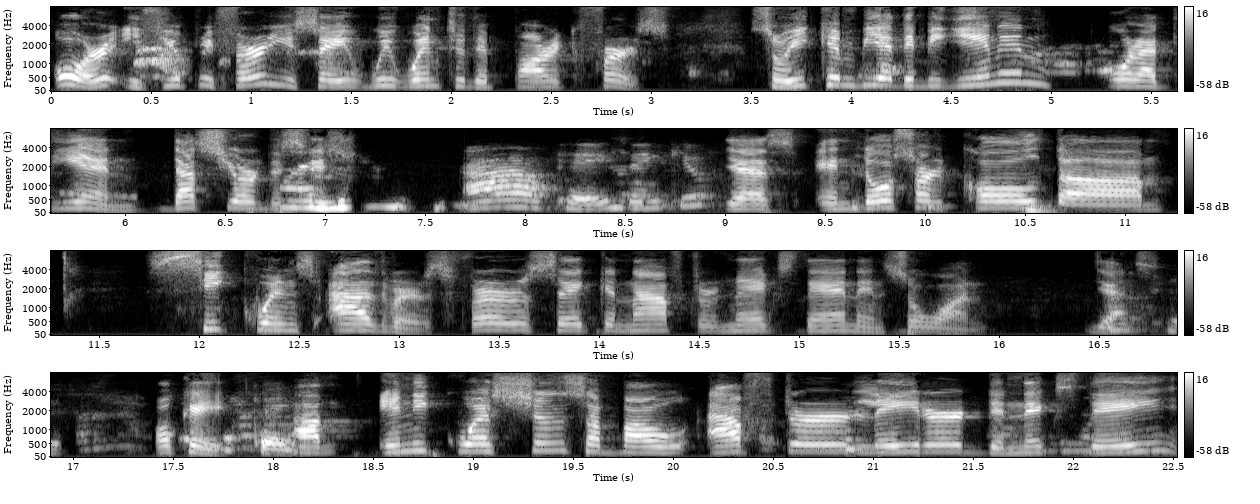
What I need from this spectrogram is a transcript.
Or if you prefer, you say we went to the park first. So it can be at the beginning or at the end. That's your decision. Ah, okay, thank you. Yes, and those are called um, sequence adverbs. First, second, after, next, then, and so on. Yes. Okay. Okay. Um, any questions about after, later, the next day,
